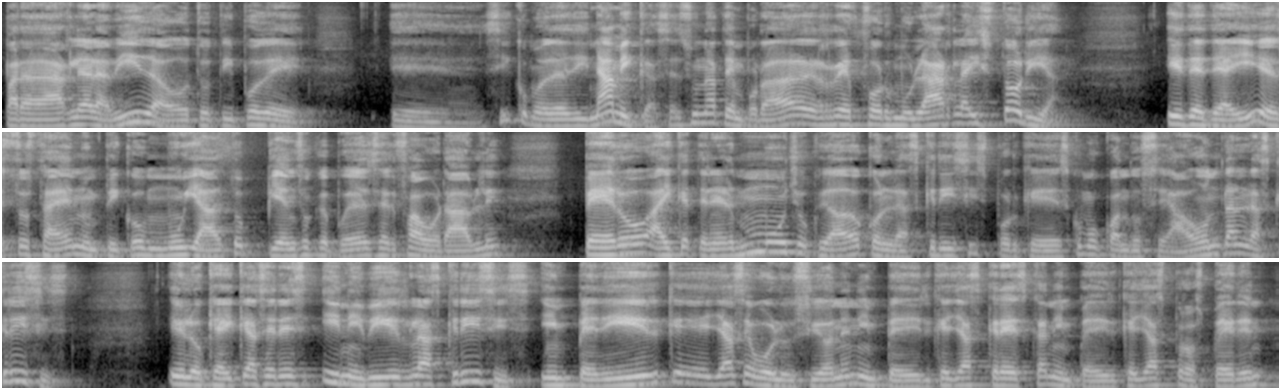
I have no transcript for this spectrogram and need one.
para darle a la vida otro tipo de, eh, sí, como de dinámicas. Es una temporada de reformular la historia. Y desde ahí esto está en un pico muy alto, pienso que puede ser favorable, pero hay que tener mucho cuidado con las crisis porque es como cuando se ahondan las crisis y lo que hay que hacer es inhibir las crisis, impedir que ellas evolucionen, impedir que ellas crezcan, impedir que ellas prosperen.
